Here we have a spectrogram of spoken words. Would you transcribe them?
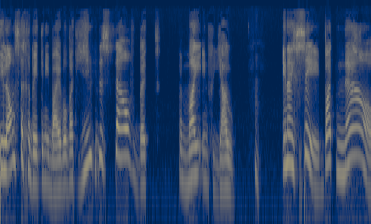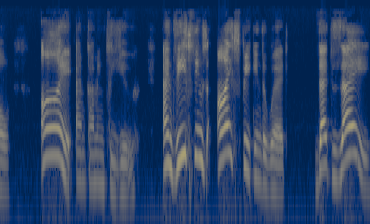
Die langste gebed in die Bybel wat Jesus self bid vir my en vir jou. Hm. En hy sê, "But now I am coming to you. And these things I speak in the word that they,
